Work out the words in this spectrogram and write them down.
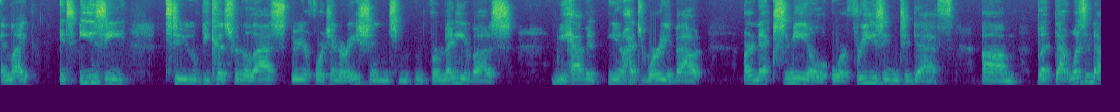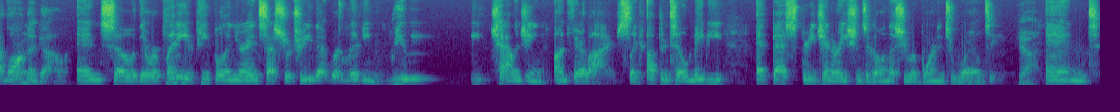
And like it's easy to because for the last three or four generations, for many of us, we haven't you know had to worry about our next meal or freezing to death. Um, but that wasn't that long ago, and so there were plenty of people in your ancestral tree that were living really challenging, unfair lives, like up until maybe at best three generations ago, unless you were born into royalty. Yeah, and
